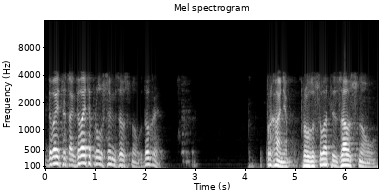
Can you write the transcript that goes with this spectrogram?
давайте так, давайте проголосуємо за основу, добре? Прохання проголосувати за основу.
